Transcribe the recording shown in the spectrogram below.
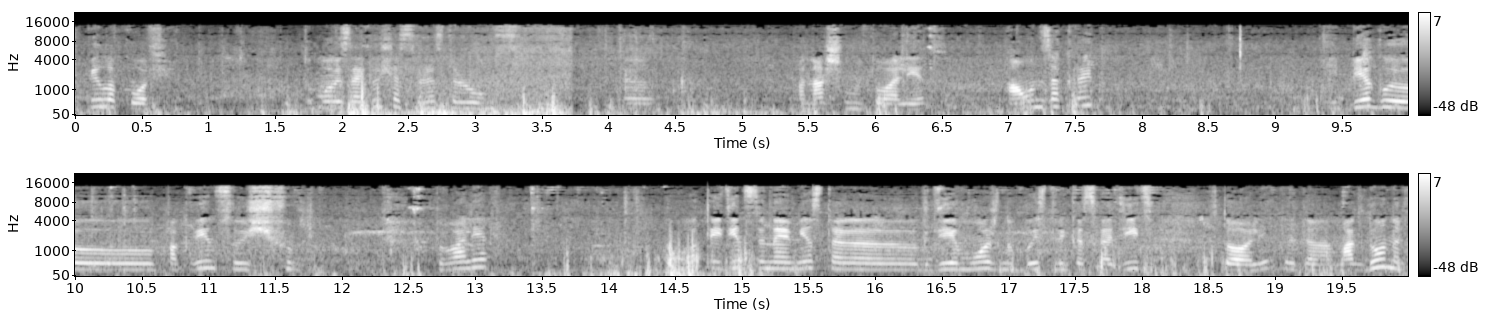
Купила кофе. Думаю, зайду сейчас в. Это по-нашему туалет. А он закрыт. И бегаю по Квинсу ищу туалет. Вот единственное место, где можно быстренько сходить в туалет, это Макдональдс.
